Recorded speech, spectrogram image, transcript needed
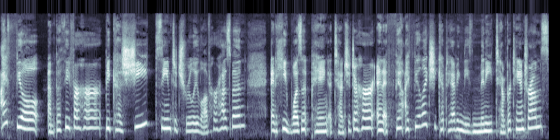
I feel empathy for her because she seemed to truly love her husband and he wasn't paying attention to her. And I feel, I feel like she kept having these mini temper tantrums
